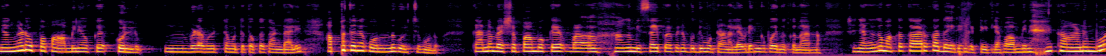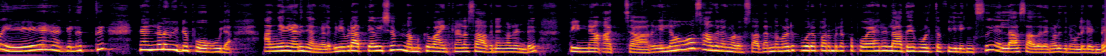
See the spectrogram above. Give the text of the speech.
ഞങ്ങളുടെ ഒപ്പം പാമ്പിനെയൊക്കെ കൊല്ലും. ഇവിടെ വീട്ടുമുറ്റത്തൊക്കെ കണ്ടാൽ അപ്പം തന്നെ കൊന്ന് കുഴിച്ചു മൂടും. കാരണം വിഷപ്പാമ്പൊക്കെ അങ്ങ് മിസ്സായി പോയാൽ പിന്നെ ബുദ്ധിമുട്ടാണല്ലോ. എവിടെയെങ്കിലും പോയി നിൽക്കുന്ന കാരണം. പക്ഷെ ഞങ്ങൾക്ക് മക്കൾക്കാർക്കും ആ ധൈര്യം കിട്ടിയിട്ടില്ല. പാമ്പിനെ കാണുമ്പോൾ ഏഴകലത്ത് ഞങ്ങൾ പിന്നെ പോകൂല. അങ്ങനെയാണ് ഞങ്ങൾ പിന്നെ ഇവിടെ അത്യാവശ്യം നമുക്ക് വാങ്ങിക്കാനുള്ള സാധനങ്ങളുണ്ട്. പിന്നെ അച്ചാർ എല്ലാ സാധനങ്ങളും. സാധാരണ നമ്മളൊരു പൂരപ്പറമ്പിലൊക്കെ പോയാലുള്ള അതേപോലത്തെ ഫീലിങ്സ് എല്ലാ സാധനങ്ങളും ഇതിനുള്ളിലുണ്ട്.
